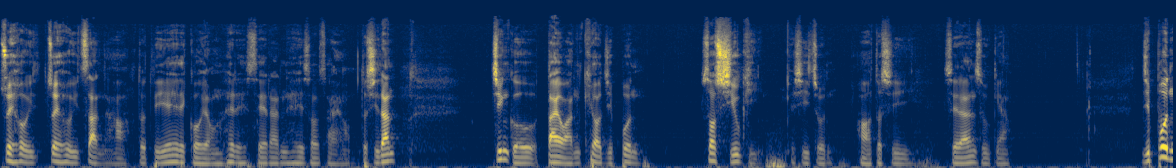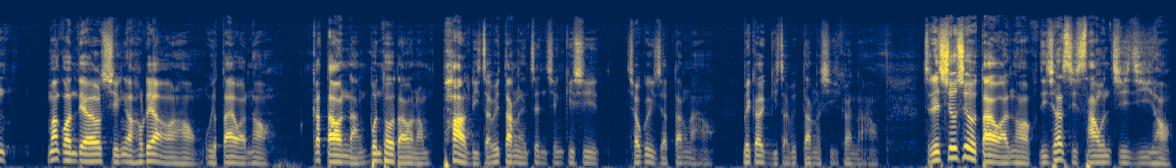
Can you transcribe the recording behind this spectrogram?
最后一最后一战啦吼，就伫迄个高雄迄个西南迄所在吼，就是咱整个台湾去日本所收去的时阵，吼，就是西南事件。日本马关条成也好了后吼，为台湾吼，甲台湾人本土台湾人拍二十一档的战争，其实超过二十档啦吼，要到二十一档的时间啦吼。一个小小台湾吼，而且是三分之二吼，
